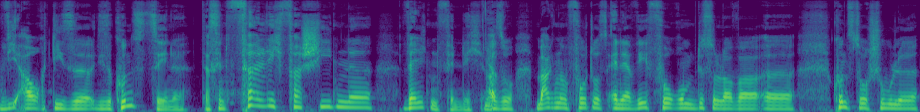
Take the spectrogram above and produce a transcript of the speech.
wie auch diese, diese Kunstszene, das sind völlig verschiedene Welten, finde ich. Ja. Also Magnum Fotos, NRW Forum, Düsseldorfer äh, Kunsthochschule,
